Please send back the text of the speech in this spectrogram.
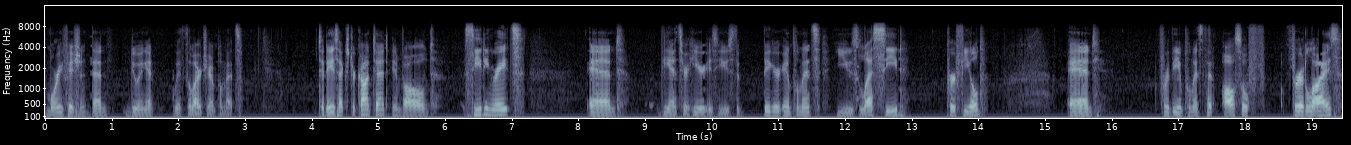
more efficient than doing it with the larger implements. Today's extra content involved seeding rates and the answer here is use the bigger implements, use less seed per field and for the implements that also fertilize,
